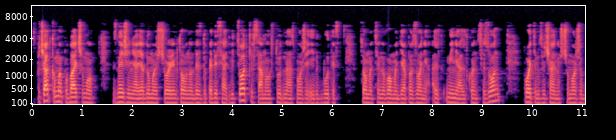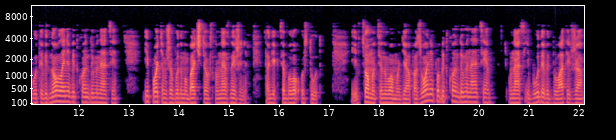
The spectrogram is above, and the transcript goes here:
Спочатку ми побачимо зниження, я думаю, що орієнтовно десь до 50%. Саме ось тут у нас може і відбутись в цьому ціновому діапазоні міні-альткоін сезон. Потім, звичайно, що може бути відновлення біткоін-домінації. І потім вже будемо бачити основне зниження, так як це було ось тут. І в цьому ціновому діапазоні по біткоін-домінації у нас і буде відбувати вже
